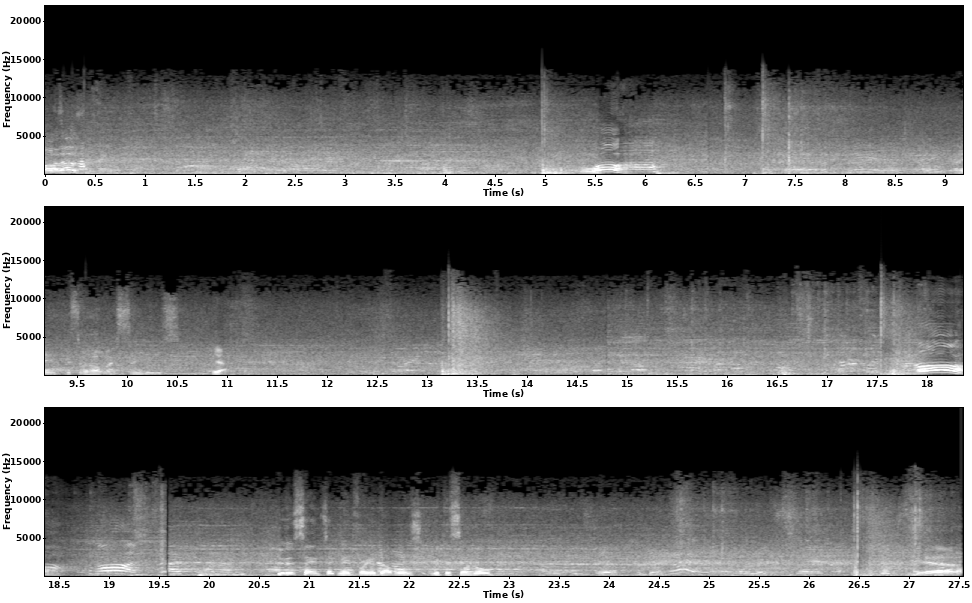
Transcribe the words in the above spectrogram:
Oh, that was. Oh. I think this will help my singles. Yeah. Oh. Come on. Do the same technique for your doubles with the single. Yeah, okay. Yeah.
